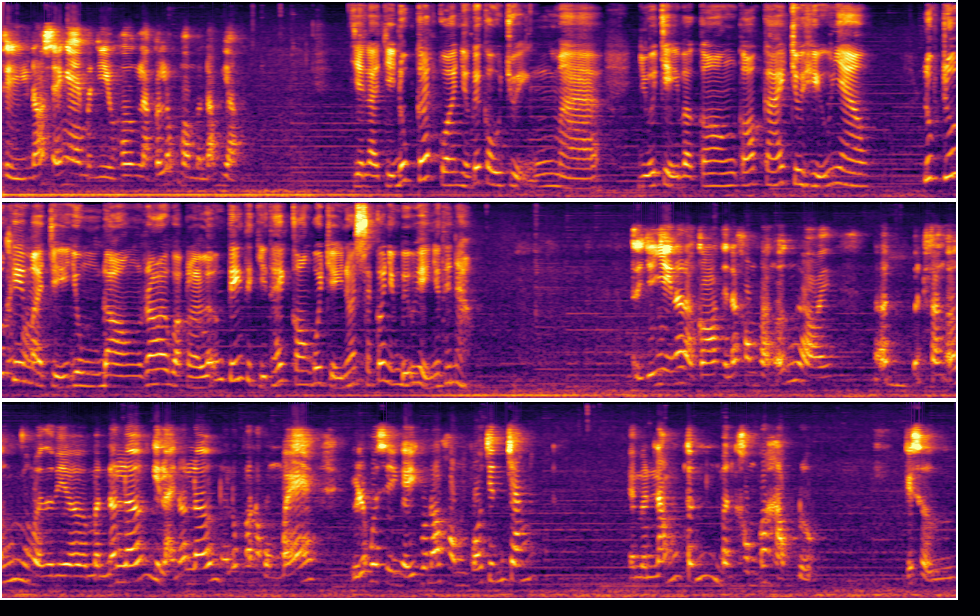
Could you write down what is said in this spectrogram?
thì nó sẽ nghe mình nhiều hơn là cái lúc mà mình đóng giận vậy là chị đúc kết qua những cái câu chuyện mà giữa chị và con có cái chưa hiểu nhau. Lúc trước khi mà chị dùng đòn roi hoặc là lớn tiếng thì chị thấy con của chị nó sẽ có những biểu hiện như thế nào? Thì dĩ nhiên nó là con thì nó không phản ứng rồi. Nó ít, ừ. ít phản ứng nhưng mà giờ mình nó lớn với lại nó lớn nữa lúc đó nó còn bé. Rồi lúc cái suy nghĩ của nó không có chín chắn. Thì mình nóng tính mình không có học được cái sự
